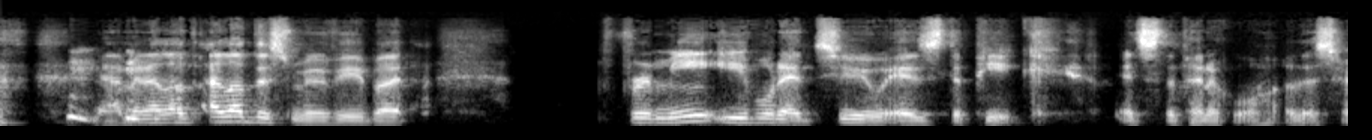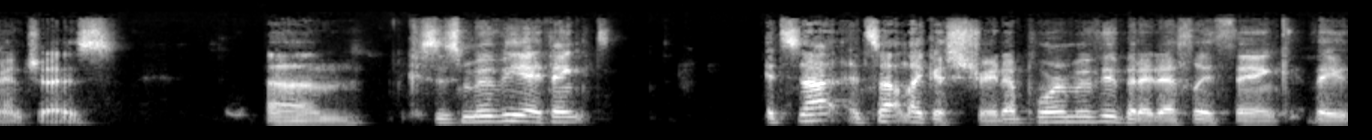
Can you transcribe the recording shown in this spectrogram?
yeah, I mean, I love I love this movie, but for me, Evil Dead Two is the peak. It's the pinnacle of this franchise. Um, because this movie, I think, it's not it's not like a straight up horror movie, but I definitely think they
